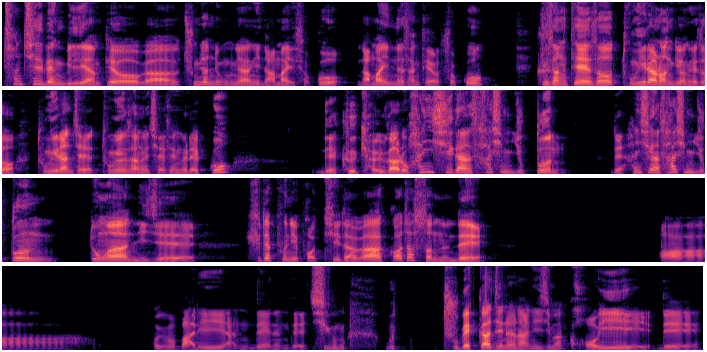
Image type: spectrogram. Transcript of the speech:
1700mAh가 충전 용량이 남아 있었고 남아 있는 상태였었고 그 상태에서 동일한 환경에서 동일한 제, 동영상을 재생을 했고 네, 그 결과로 1시간 46분 네, 1시간 46분 동안 이제 휴대폰이 버티다가 꺼졌었는데 아 어, 이거 말이 안 되는데 지금 뭐 두 배까지는 아니지만 거의 네,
